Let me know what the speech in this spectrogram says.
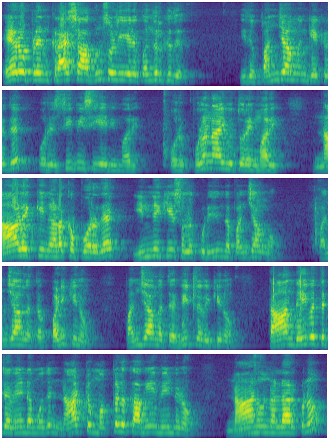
ஏரோப்ளேன் கிராஷ் ஆகும்னு சொல்லி எழு- வந்திருக்குது. இது பஞ்சாங்கம் கேட்குறது ஒரு சிபிசிஐடி மாதிரி ஒரு புலனாய்வுத்துறை மாதிரி. நாளைக்கு நடக்க போகிறத இன்னைக்கே சொல்லக்கூடியது இந்த பஞ்சாங்கம். பஞ்சாங்கத்தை படிக்கணும் பஞ்சாங்கத்தை வீட்டில் வைக்கணும். தான் தெய்வத்திட்ட வேண்டும் போது நாட்டு மக்களுக்காகவும் வேண்டணும். நானும் நல்லா இருக்கணும்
